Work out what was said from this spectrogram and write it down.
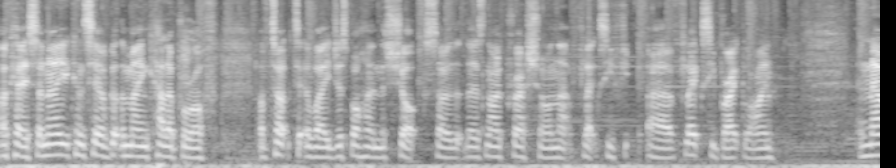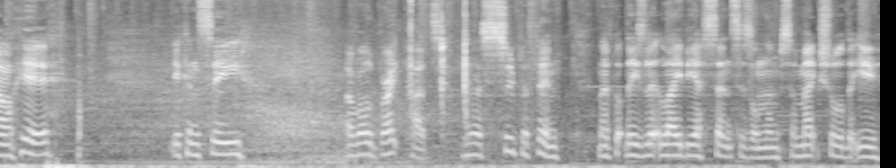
Okay, so now you can see I've got the main caliper off. I've tucked it away just behind the shock so that there's no pressure on that flexi, uh, flexi brake line. And now here, you can see our old brake pads. And they're super thin. And they've got these little ABS sensors on them, so make sure that you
